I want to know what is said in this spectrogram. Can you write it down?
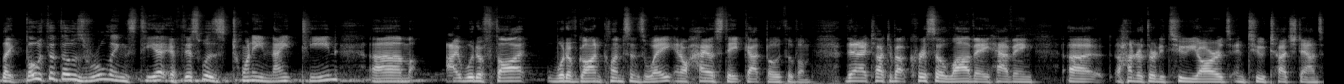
Like both of those rulings, Tia, if this was 2019, um, I would have thought would have gone Clemson's way, and Ohio State got both of them. Then I talked about Chris Olave having uh, 132 yards and two touchdowns.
